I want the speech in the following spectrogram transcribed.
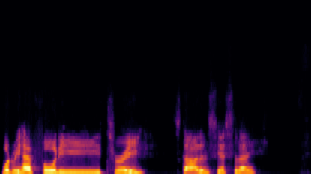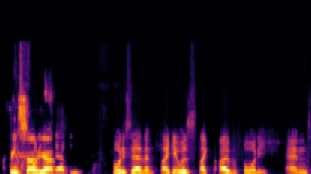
what do we have 43 starters yesterday? I think so, yeah. 47. Like it was like over 40. And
